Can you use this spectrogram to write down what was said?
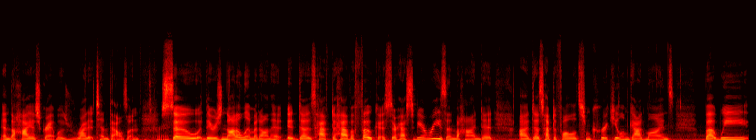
and the highest grant was right at 10000 So there's not a limit on it. It does have to have a focus, there has to be a reason behind it, uh, it does have to follow some curriculum guidelines. But we,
